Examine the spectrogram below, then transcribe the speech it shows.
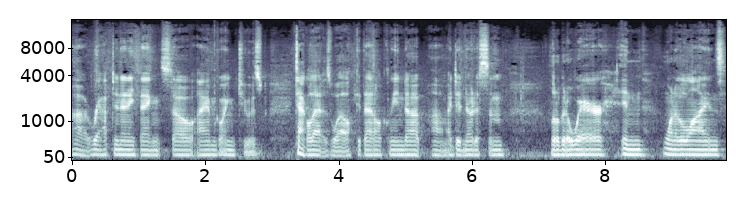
uh, wrapped in anything, so I am going to as, tackle that as well, get that all cleaned up. Um, I did notice some little bit of wear in one of the lines.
